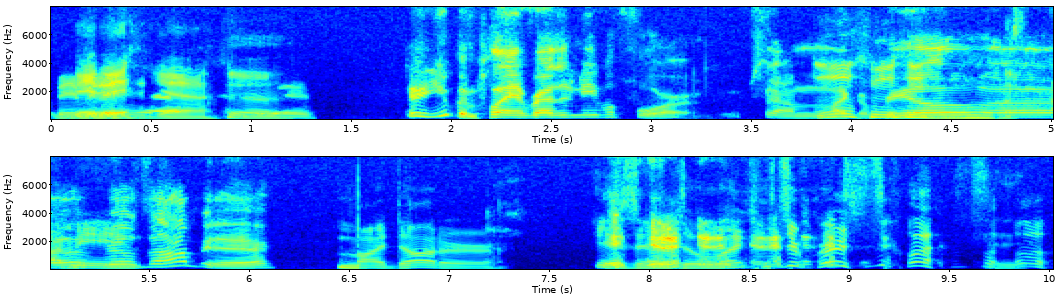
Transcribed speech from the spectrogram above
maybe yeah. Yeah. Dude, you've been playing Resident Evil 4. You sound like a Mhm. real, uh, I mean- real zombie there. My daughter is in a dual language immersion class. so-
